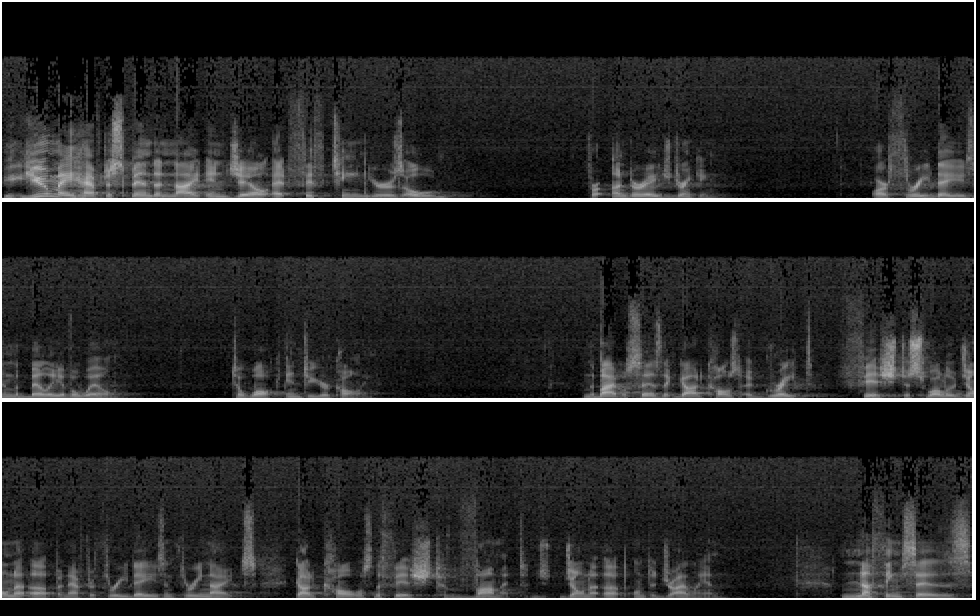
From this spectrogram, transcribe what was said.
You may have to spend a night in jail at 15 years old for underage drinking or three days in the belly of a whale to walk into your calling. And the Bible says that God caused a great fish to swallow Jonah up, and after three days and three nights, God caused the fish to vomit Jonah up onto dry land. Nothing says,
